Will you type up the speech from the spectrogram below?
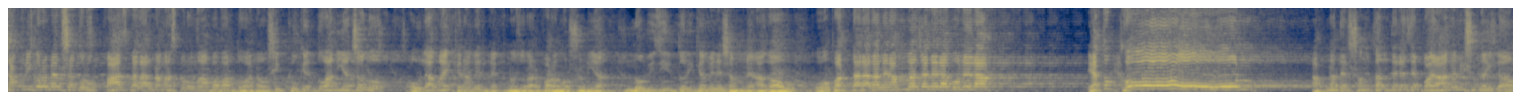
চাকরি করো, ব্যবসা করো, পাঁচ বেলার নামাজ পড়ো, মা বাবার দোয়া নাও, শিক্ষকের দোয়া নিয়ে চলো, ওলামায়ে কেরামের নেক নজর আর পরামর্শ নিয়া নবীজির তরিকা মেনে সামনে আগাও। ও পর্দার আড়ালের আম্মা জানেরা, বোনেরা, এতক্ষণ আপনাদের সন্তানদের যে বয়ান আমি শুনাইলাম,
